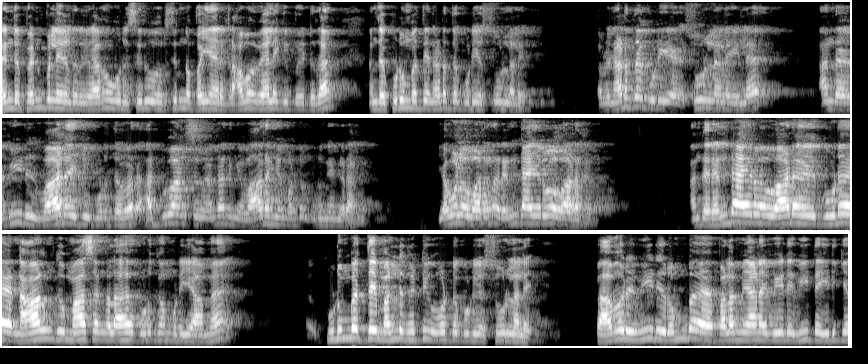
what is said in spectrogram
ரெண்டு பெண் பிள்ளைகள் இருக்கிறாங்க ஒரு சிறு ஒரு சின்ன பையன் இருக்கிறான். அவன் வேலைக்கு போயிட்டு தான் அந்த குடும்பத்தை நடத்தக்கூடிய சூழ்நிலை. அப்படி நடத்தக்கூடிய சூழ்நிலையில் அந்த வீடு வாடகைக்கு கொடுத்தவர் அட்வான்ஸ் வேண்டாம் நீங்கள் வாடகை மட்டும் கொடுங்கங்கிறாங்க. எவ்வளோ வாடகைனா ரெண்டாயிரரூபா வாடகை. அந்த ரெண்டாயிரரூபா வாடகை கூட நான்கு மாதங்களாக கொடுக்க முடியாமல் குடும்பத்தை மல்லு கட்டி ஓட்டக்கூடிய சூழ்நிலை. இப்போ அவர் வீடு ரொம்ப பழமையான வீடு வீட்டை இடிக்க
